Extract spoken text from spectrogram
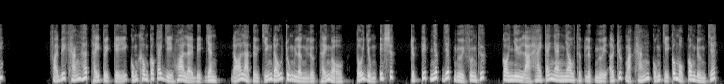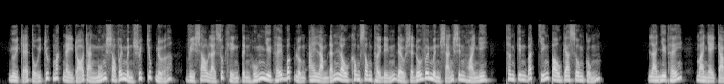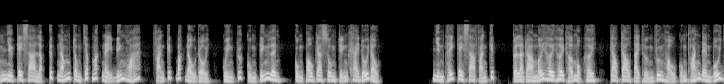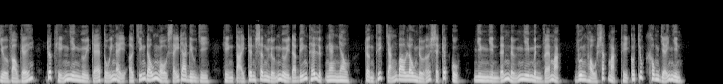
Phải biết hắn hết thảy tuyệt kỹ cũng không có cái gì hoa lệ biệt danh, đó là từ chiến đấu trung lần lượt thể ngộ, tối dụng ít sức, trực tiếp nhất giết người phương thức, coi như là hai cái ngang nhau thực lực người ở trước mặt hắn cũng chỉ có một con đường chết, người trẻ tuổi trước mắt này rõ ràng muốn so với mình suýt chút nữa, vì sao lại xuất hiện tình huống như thế bất luận ai làm đánh lâu không xong thời điểm đều sẽ đối với mình sản sinh hoài nghi, thân kinh bách chiến Paul Gasol cũng là như thế, mà nhạy cảm như cây xa lập tức nắm trong chớp mắt này biến hóa, phản kích bắt đầu rồi, quyền cước cùng tiến lên, cùng Paul Gasol triển khai đối đầu. Nhìn thấy cây xa phản kích, Clara mới hơi hơi thở một hơi, cao cao tại thượng vương hậu cũng thoáng đem bối dựa vào ghế, rất hiển nhiên người trẻ tuổi này ở chiến đấu ngộ xảy ra điều gì, hiện tại trên sân lưỡng người đã biến thế lực ngang nhau, cần thiết chẳng bao lâu nữa sẽ kết cuộc, nhưng nhìn đến nữ nhi mình vẻ mặt, vương hậu sắc mặt thì có chút không dễ nhìn.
